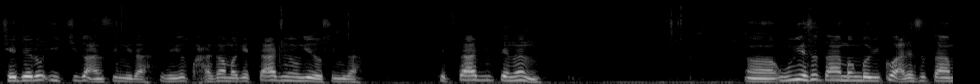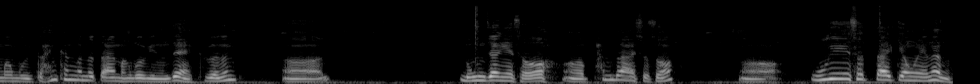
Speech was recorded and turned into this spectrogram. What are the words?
제대로 익지도 않습니다. 그래서 이거 과감하게 따주는 게 좋습니다. 따줄 때는, 어, 위에서 따는 방법이 있고, 아래에서 따는 방법이 있고, 한 칸 건너 따는 방법이 있는데, 그거는, 어, 농장에서 어, 판단하셔서 어, 위에서 딸 경우에는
